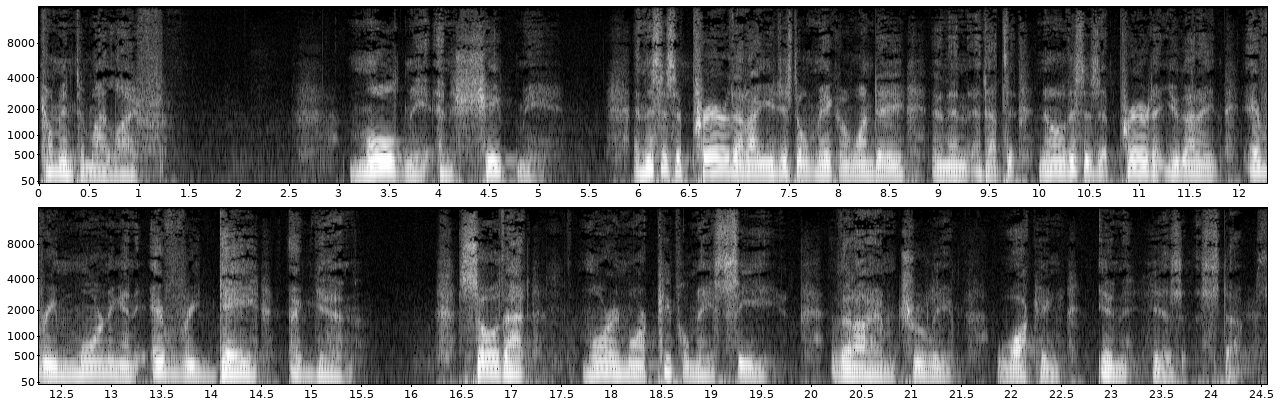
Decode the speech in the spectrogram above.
come into my life. Mold me and shape me. And this is a prayer that I, you just don't make on one day and then that's it. No, this is a prayer that you got to every morning and every day again. So that more and more people may see that I am truly walking in his steps.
